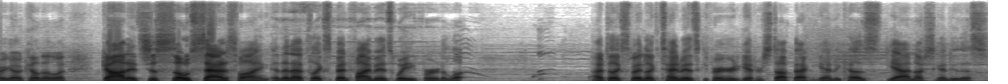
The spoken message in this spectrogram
There we go, Kill another one. God, it's just so satisfying. And then I have to like spend five minutes waiting for her to look. I have to like spend like ten minutes preparing her to get her stuff back again because yeah, now she's gonna do this.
